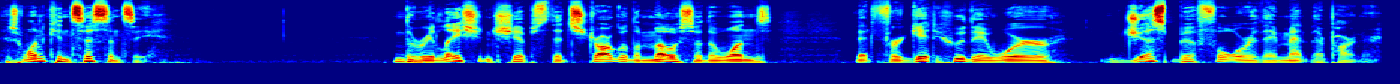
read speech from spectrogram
there's one consistency. The relationships that struggle the most are the ones that forget who they were just before they met their partner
